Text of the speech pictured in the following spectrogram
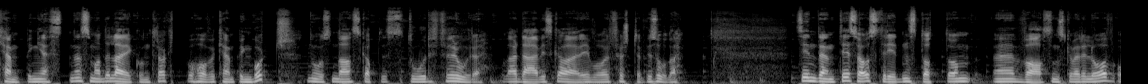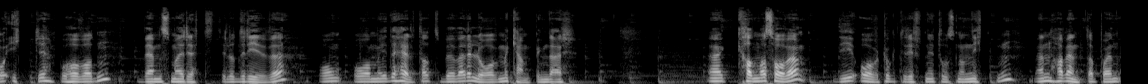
campinggjestene som hadde leiekontrakt på HV Camping bort, noe som da skapte stor furore. Og det er der vi skal være i vår første episode. Siden den tid har jo striden stått om eh, hva som skal være lov og ikke på Håvodden, hvem som har rett til å drive, og om i det hele tatt bør være lov med camping der. Eh, Canvas HV de overtok driften i 2019, men har venta på en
